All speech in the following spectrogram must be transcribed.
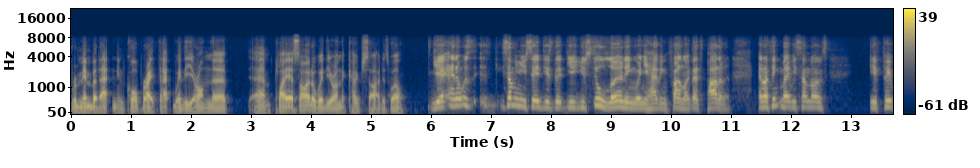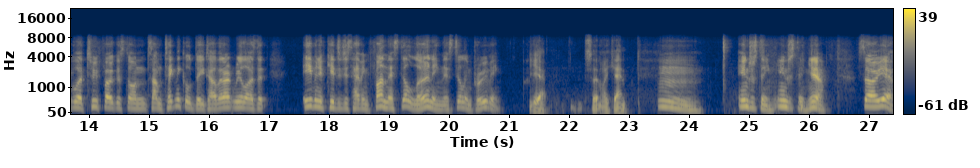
remember that and incorporate that, whether you're on the um, player side or whether you're on the coach side as well. Yeah, and it was something you said is that you you're still learning when you're having fun. Like that's part of it. And I think maybe sometimes if people are too focused on some technical detail, they don't realize that even if kids are just having fun, they're still learning, they're still improving. Yeah, certainly can. Hmm. Interesting. Interesting. Yeah. So yeah,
